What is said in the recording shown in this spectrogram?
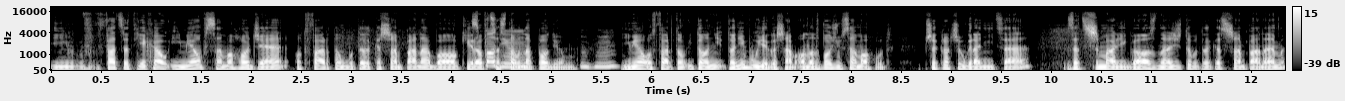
i facet jechał i miał w samochodzie otwartą butelkę szampana, bo kierowca stał na podium. Mhm. I miał otwartą, i to to nie był jego szampan, on odwoził samochód. Przekroczył granicę, zatrzymali go, znaleźli tę butelkę z szampanem,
